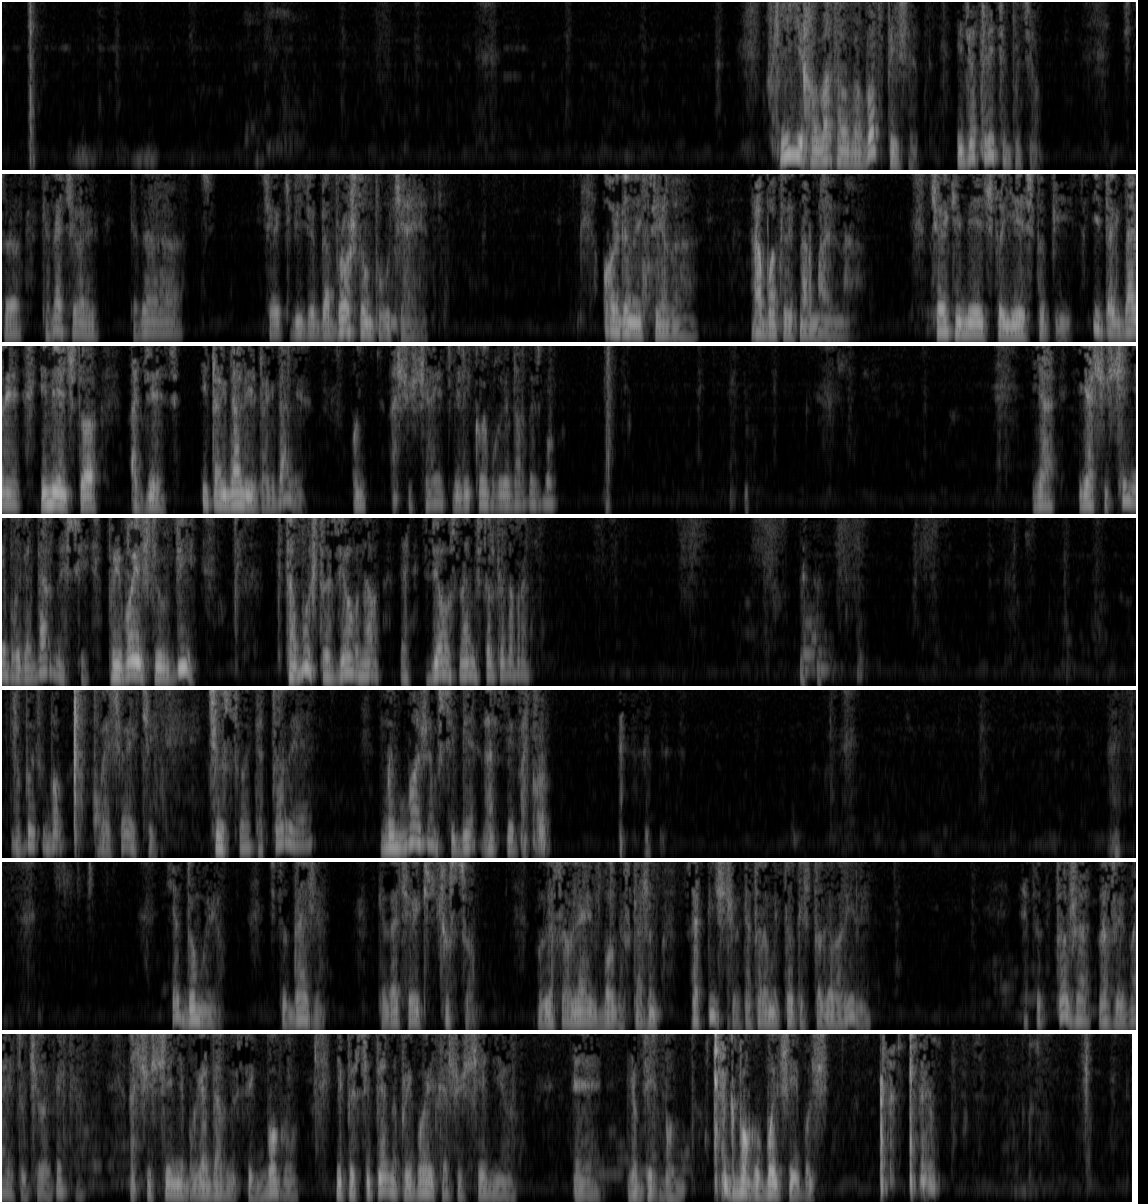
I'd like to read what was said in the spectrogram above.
В книге Ховат Алвавод пишет, идет третьим путем, что когда человек, когда человек видит добро, что он получает, органы тела работают нормально, человек имеет что есть, что пить, и так далее, имеет что одеть, и так далее, и так далее, он ощущает великую благодарность Богу. Я, и ощущение благодарности приводит к любви, к тому, что сделал, нам, э, сделал с нами столько добра. Любовь к Богу – большое чувство, которое мы можем в себе развивать. Я думаю, что даже когда человек с чувством благословляет Бога, скажем, за пищу, о которой мы только что говорили, это тоже развивает у человека ощущение благодарности к Богу и постепенно приводит к ощущению э, любви к Богу, к Богу больше и больше.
